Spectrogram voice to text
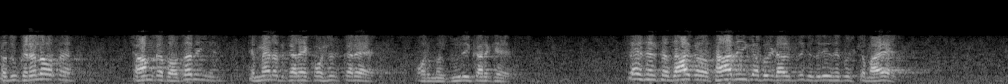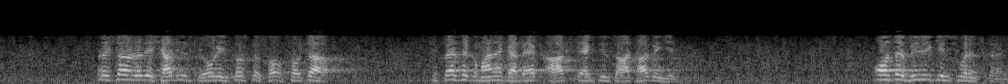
کدو کریلا ہوتا ہے۔ کام کا تو ہوتا نہیں ہے کہ محنت کرے، کوشش کرے اور مزدوری کر کے۔ ایسے انتظار کرو تھا نہیں کہ اپنی ڈاکٹر کے ذریعے سے کچھ کمائے۔ رشتہ ذریعے شادی اس کی ہو گئی تو اس کو سوچا کہ پیسے کمانے کا بیگ ہاتھ ایک چیز ہاتھ آ گئی ہے۔ اور اسے بیوی کی انشورنس کرائی۔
